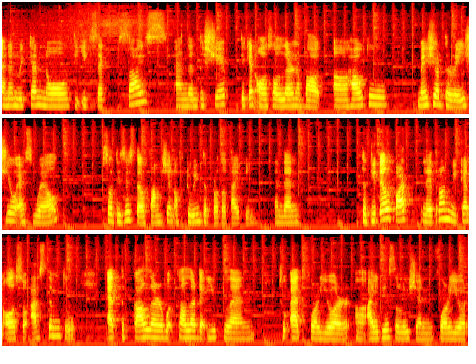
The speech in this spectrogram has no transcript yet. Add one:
and then we can know the exact size and then the shape. They can also learn about uh, how to measure the ratio as well so this is the function of doing the prototyping. And then the detail part, later on, we can also ask them to add the color, what color that you plan to add for your uh, idea solution, for your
